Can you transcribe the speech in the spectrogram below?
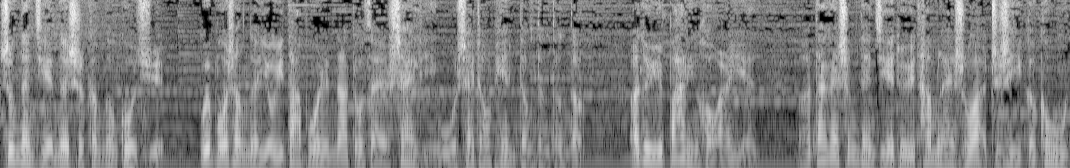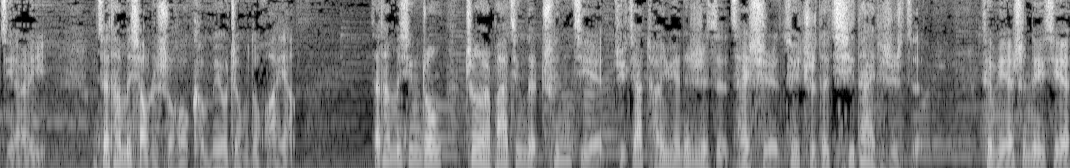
圣诞节呢是刚刚过去，微博上呢有一大波人呢都在晒礼物、晒照片等等等等。而对于八零后而言，啊，大概圣诞节对于他们来说啊，只是一个购物节而已。在他们小的时候可没有这么多花样，在他们心中，正儿八经的春节、举家团圆的日子才是最值得期待的日子。特别是那些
